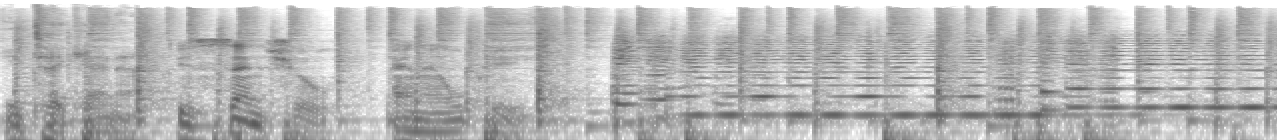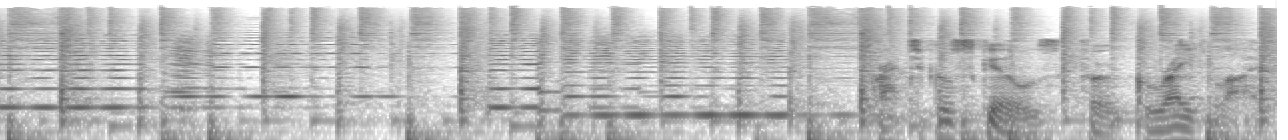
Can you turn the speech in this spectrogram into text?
You take care now. Essential NLP. Skills for a great life.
